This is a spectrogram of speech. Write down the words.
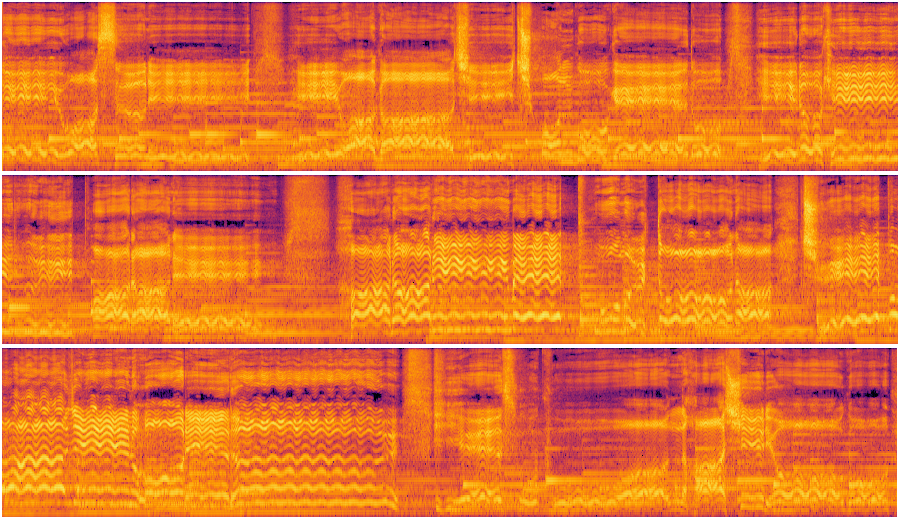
왔으니 이와 같이 천국에도 이르기를 바라네. 하나님 예수 구원하시려고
